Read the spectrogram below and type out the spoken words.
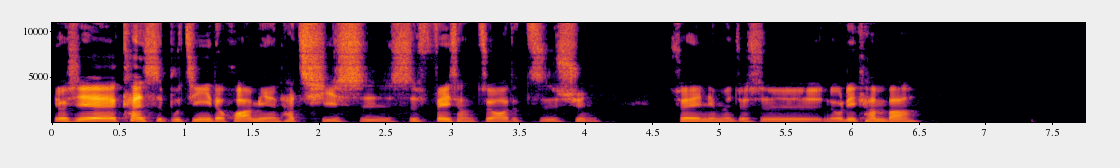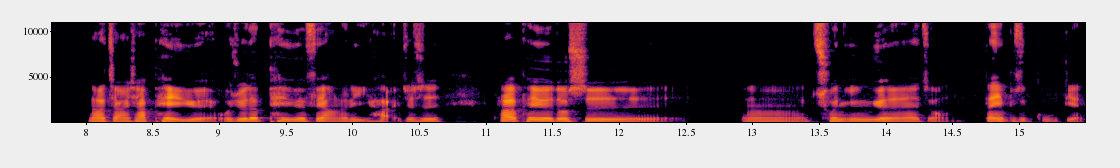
有些看似不经意的画面，它其实是非常重要的资讯。所以你们就是努力看吧，然后讲一下配乐，我觉得配乐非常的厉害，就是它的配乐都是嗯纯音乐的那种，但也不是古典，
